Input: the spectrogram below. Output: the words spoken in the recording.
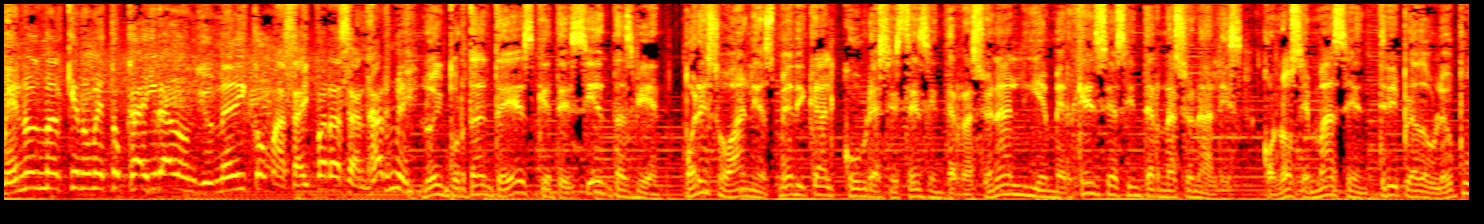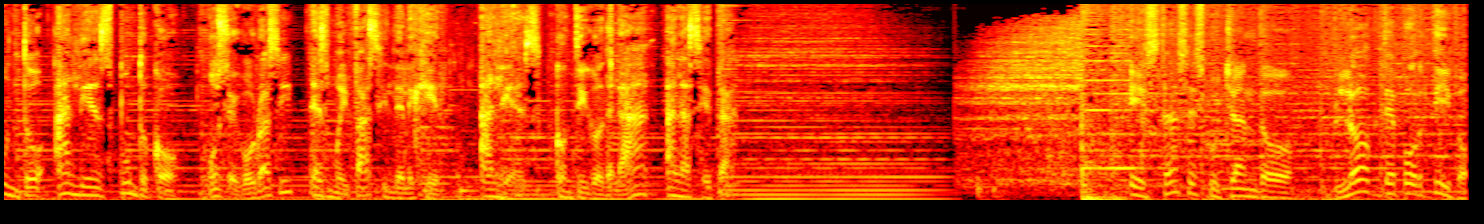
Menos mal que no me toca ir a donde un médico más hay para sanarme. Lo importante es que te sientas bien. Por eso Allianz Medical cubre asistencia internacional y emergencias internacionales. Conoce más en www.allianz.co. Un seguro así es muy fácil de elegir. Allianz, contigo de la A a la Z. Estás escuchando Blog Deportivo.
